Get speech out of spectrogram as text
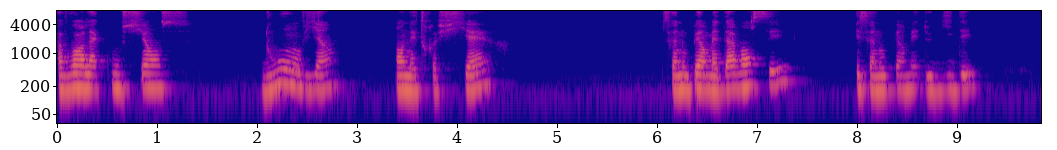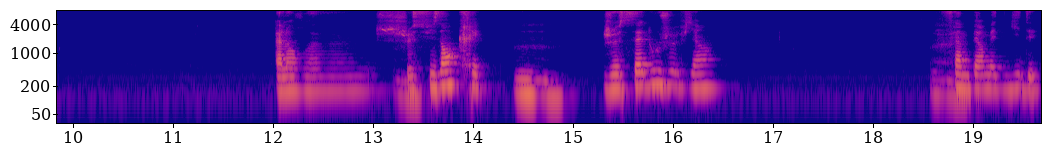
avoir la conscience d'où on vient, en être fier. Ça nous permet d'avancer et ça nous permet de guider. Alors, euh, je mmh. suis ancrée. Mmh. Je sais d'où je viens. Ça me permet de guider.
